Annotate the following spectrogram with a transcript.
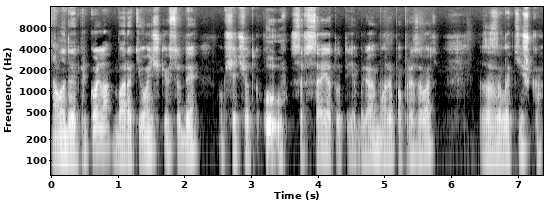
Але диви, прикольно, баратіончиків сюди. Взагалі чітко. О, серсея тут є, бля, може попризивати за золотішко,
